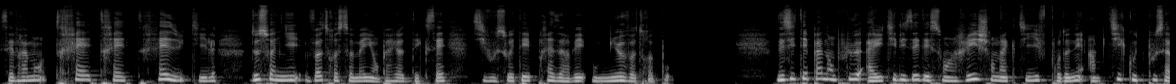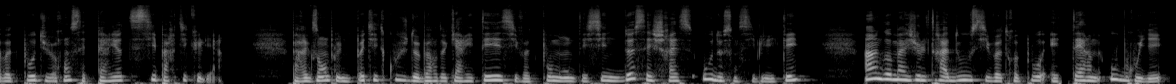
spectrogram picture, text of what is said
C'est vraiment très très très utile de soigner votre sommeil en période d'excès si vous souhaitez préserver au mieux votre peau. N'hésitez pas non plus à utiliser des soins riches en actifs pour donner un petit coup de pouce à votre peau durant cette période si particulière. Par exemple, une petite couche de beurre de karité si votre peau montre des signes de sécheresse ou de sensibilité, un gommage ultra doux si votre peau est terne ou brouillée,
